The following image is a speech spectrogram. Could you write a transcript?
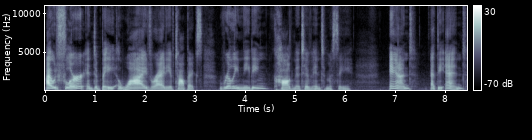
I would flirt and debate a wide variety of topics, really needing cognitive intimacy. And at the end,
